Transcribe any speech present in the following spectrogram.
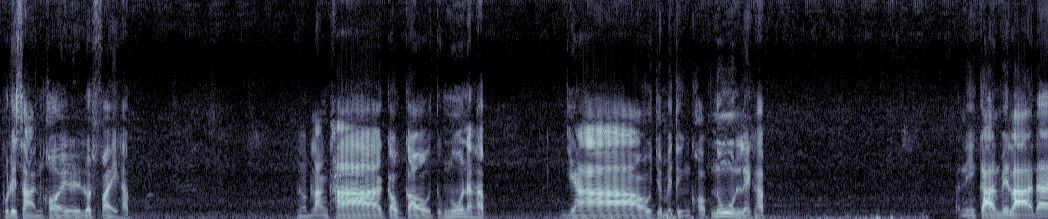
ผู้โดยสารคอยรถไฟครับ หลังคาเก่าๆตรงนู้นนะครับ ยาวจนไปถึงขอบนู่นเลยครับ อันนี้การเวลาได้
